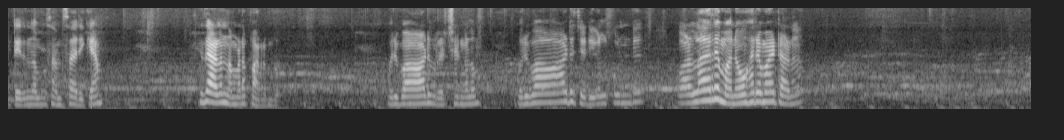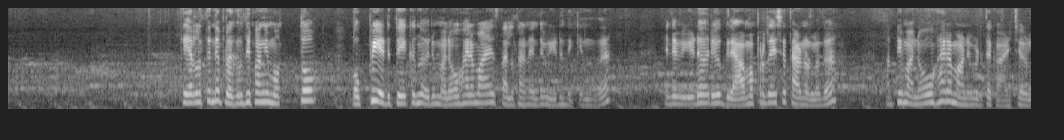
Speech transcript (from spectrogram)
ഇട്ടിരുന്ന് നമുക്ക് സംസാരിക്കാം. ഇതാണ് നമ്മുടെ പറമ്പ്. ഒരുപാട് വൃക്ഷങ്ങളും ഒരുപാട് ചെടികൾ കൊണ്ട് വളരെ മനോഹരമായിട്ടാണ് കേരളത്തിന്റെ പ്രകൃതി ഭംഗി മൊത്തം ഒപ്പിയെടുത്തേക്കുന്ന ഒരു മനോഹരമായ സ്ഥലത്താണ് എന്റെ വീട് നിൽക്കുന്നത്. എന്റെ വീട് ഒരു ഗ്രാമപ്രദേശത്താണുള്ളത്. അതിമനോഹരമാണ് ഇവിടുത്തെ കാഴ്ചകൾ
